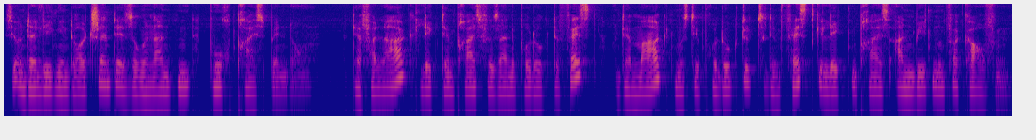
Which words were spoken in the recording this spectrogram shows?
sie unterliegen in Deutschland der sogenannten Buchpreisbindung. Der Verlag legt den Preis für seine Produkte fest und der Markt muss die Produkte zu dem festgelegten Preis anbieten und verkaufen.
